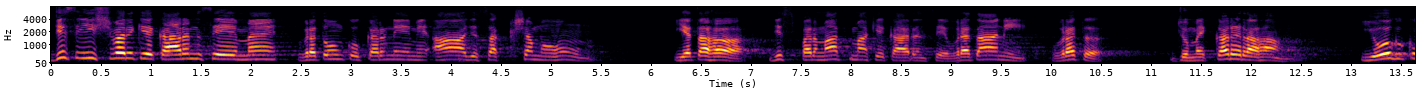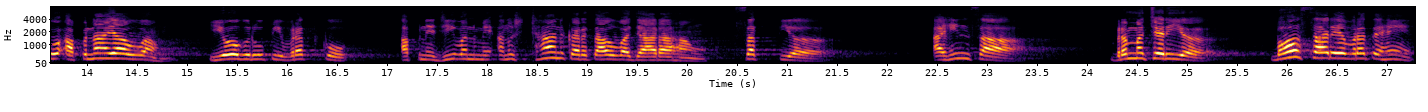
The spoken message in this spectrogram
जिस ईश्वर के कारण से मैं व्रतों को करने में आज सक्षम हूँ, यत जिस परमात्मा के कारण से व्रतानी व्रत जो मैं कर रहा हूँ, योग को अपनाया हुआ हूँ, योग रूपी व्रत को अपने जीवन में अनुष्ठान करता हुआ जा रहा हूँ, सत्य, अहिंसा, ब्रह्मचर्य बहुत सारे व्रत हैं,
